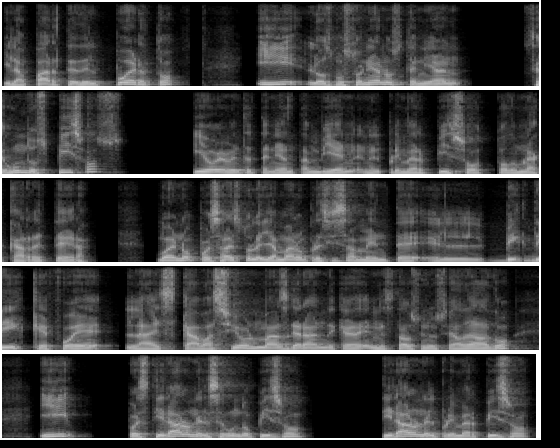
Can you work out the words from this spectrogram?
y la parte del puerto. Y los bostonianos tenían segundos pisos y obviamente tenían también en el primer piso toda una carretera. Bueno, pues a esto le llamaron precisamente el Big Dig, que fue la excavación más grande que en Estados Unidos se ha dado. Y pues tiraron el segundo piso, tiraron el primer piso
